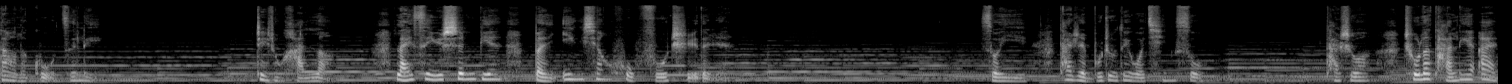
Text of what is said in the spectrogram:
到了骨子里。这种寒冷，来自于身边本应相互扶持的人。所以，他忍不住对我倾诉。他说，除了谈恋爱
